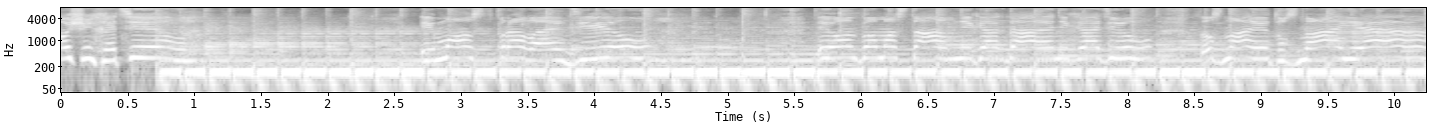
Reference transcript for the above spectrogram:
Очень хотела И мост проводил. И он по мостам никогда не ходил. Кто знает, узнает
